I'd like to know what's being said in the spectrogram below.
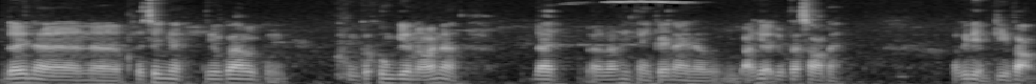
Đây là, là phật sinh này. Như hôm qua mình cũng cũng có khung kia nói là đây là nó hình thành cây này là báo hiệu chúng ta sọt này. Và cái điểm kỳ vọng.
